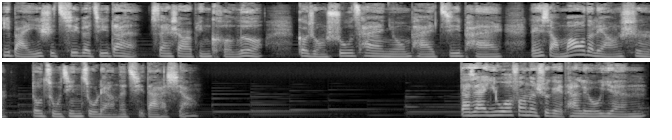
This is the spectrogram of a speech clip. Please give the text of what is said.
一百一十七个鸡蛋，三十二瓶可乐，各种蔬菜、牛排、鸡排，连小猫的粮食都足斤足两的几大箱。大家一窝蜂的去给他留言。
